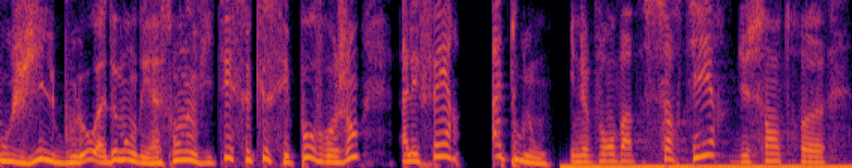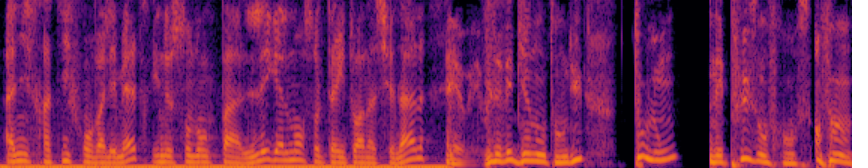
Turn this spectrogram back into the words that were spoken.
où Gilles Boulot a demandé à son invité ce que ces pauvres gens allaient faire à Toulon. Ils ne pourront pas sortir du centre euh, administratif où on va les mettre. Ils ne sont donc pas légalement sur le territoire national. Eh oui, vous avez bien entendu, Toulon n'est plus en France. Enfin,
